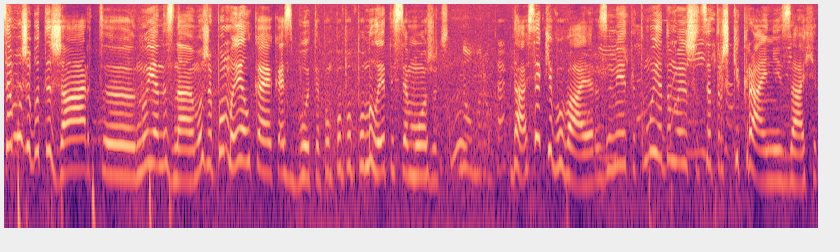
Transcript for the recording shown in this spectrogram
Це може бути жарт, е, ну я не знаю, може помилка якась бути, пом- пом- помилитися можуть. Ну, Номером так да, всяке буває, розумієте? Тому я думаю, що це трошки крайній захід.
